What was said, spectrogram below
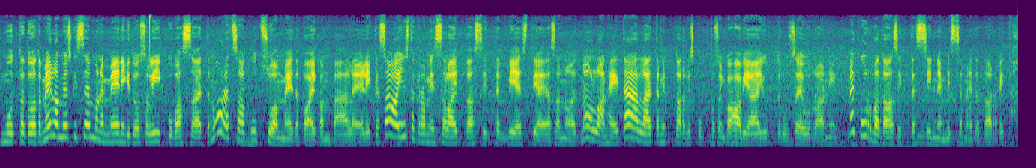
Mutta tuota, meillä on myöskin semmoinen meininki tuossa liikkuvassa, että nuoret saa kutsua meitä paikan päälle. Eli saa Instagramissa laittaa sitten viestiä ja sanoa, että me ollaan hei täällä, että nyt tarvis kupposen kahvia ja juttelu seuraa. Niin me kurvataan sitten sinne, missä meitä tarvitaan.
